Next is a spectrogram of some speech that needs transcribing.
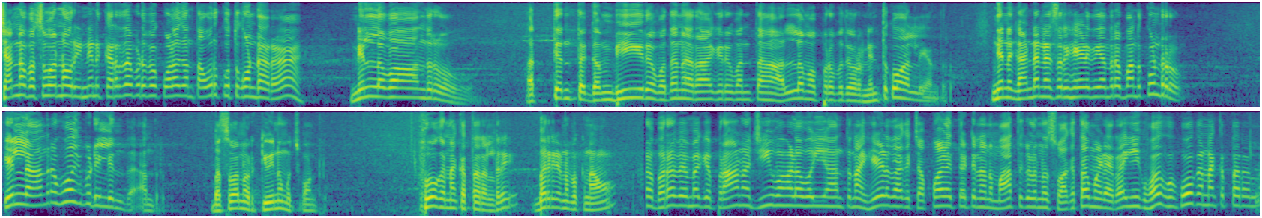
ಚನ್ನ ಬಸವಣ್ಣವ್ರು ಇನ್ನೇನು ಕರೆದ ಬಿಡಬೇಕು ಒಳಗಂತ ಅವ್ರು ಕೂತ್ಕೊಂಡಾರ ನಿಲ್ಲವ ಅಂದರು. ಅತ್ಯಂತ ಗಂಭೀರ ವದನರಾಗಿರುವಂತಹ ಅಲ್ಲಮ ಪ್ರಭುದೇವರು ನಿಂತ್ಕೋ ಅಲ್ಲಿ ಅಂದರು. ನಿನ್ನ ಗಂಡನ ಹೆಸರು ಹೇಳಿದೆ ಅಂದ್ರೆ ಬಂದ್ಕೊಂಡ್ರು. ಇಲ್ಲ ಅಂದ್ರೆ ಹೋಗಿಬಿಡಿ ಇಲ್ಲಿಂದ ಅಂದರು. ಬಸವನವ್ರು ಕಿವಿನ ಮುಚ್ಕೊಂಡ್ರು. ಹೋಗಿ ಅನ್ನಕತ್ತಾರಲ್ರಿ? ಬರ್ರಿ ಅನ್ಬೇಕು ನಾವು. ಬರವೆಮಗೆ ಪ್ರಾಣ ಜೀವಾಳವಯ್ಯ ಅಂತ ನಾ ಹೇಳಿದಾಗ ಚಪ್ಪಾಳೆ ತಟ್ಟಿ ನನ್ನ ಮಾತುಗಳನ್ನು ಸ್ವಾಗತ ಮಾಡ್ಯಾರ. ಈಗ ಹೋಗಿ ಹೋಗನ್ನಕತ್ತಾರಲ್ಲ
